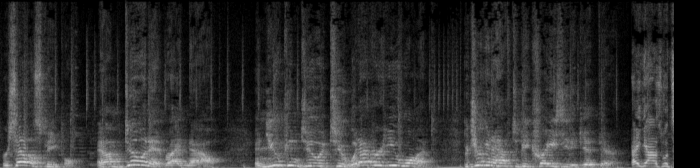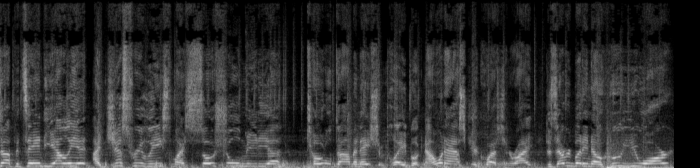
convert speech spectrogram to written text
for salespeople. And I'm doing it right now. And you can do it too, whatever you want. But you're gonna have to be crazy to get there. Hey guys, what's up? It's Andy Elliott. I just released my social media total domination playbook. Now I wanna ask you a question, right? Does everybody know who you are,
